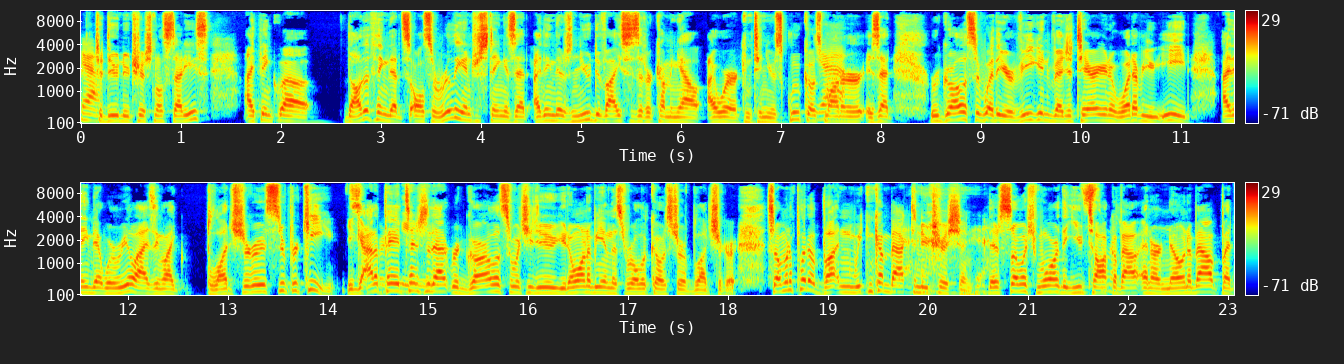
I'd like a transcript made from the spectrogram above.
yeah. to do nutritional studies. I think, uh, the other thing that's also really interesting is that I think there's new devices that are coming out. I wear a continuous glucose yeah. monitor. Is that regardless of whether you're vegan, vegetarian, or whatever you eat, I think that we're realizing like blood sugar is super key. You got to pay key. attention to that regardless of what you do. You don't want to be in this roller coaster of blood sugar. So I'm going to put a button. We can come back yeah. to nutrition. yeah. There's so much more that you so talk about and are known about, but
